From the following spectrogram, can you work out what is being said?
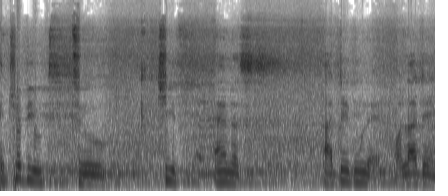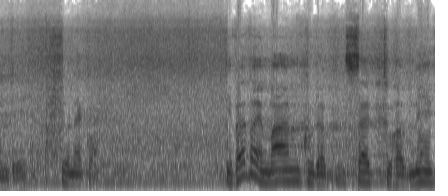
a tribute to Chief Ernest Adegunle Oladeinde Shonekan. If ever a man could have said to have lived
